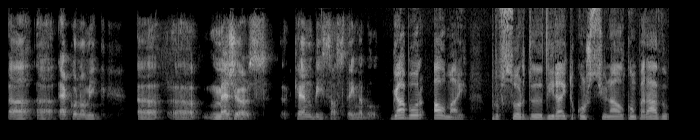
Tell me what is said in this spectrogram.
uh, uh, economic uh, uh, measures can be sustainable. Gabor Almay, professor de Direito Constitucional Comparado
